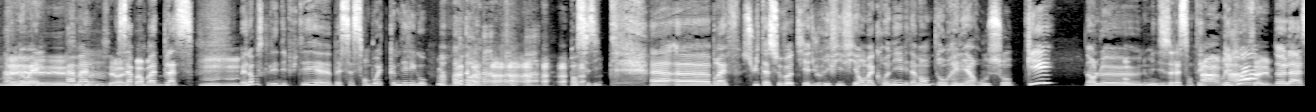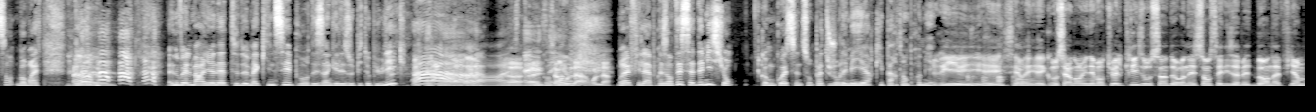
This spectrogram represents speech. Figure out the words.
Noël, pas mal. vrai, ça prend pas de place. Mhm. Mais non, parce que les députés, bah, ça s'emboîte comme des Legos. Pensez-y. Euh, euh, bref, suite à ce vote, il y a du rififi en Macronie, évidemment. Aurélien Rousseau, qui dans le, le ministre de la Santé. Ah oui, de quoi ça. De la santé. Bon bref. Euh, la nouvelle marionnette de McKinsey pour désinguer les hôpitaux publics. Ah, voilà. Ah, ouais, ça, on l'a, on l'a. Bref, il a présenté sa démission. Comme quoi, ce ne sont pas toujours les meilleurs qui partent en premier. Oui, oui, oui, c'est vrai. Et concernant une éventuelle crise au sein de Renaissance, Elisabeth Borne affirme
